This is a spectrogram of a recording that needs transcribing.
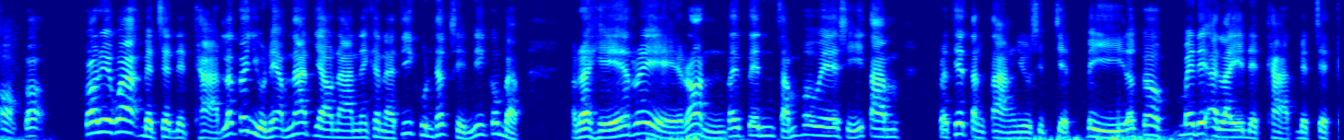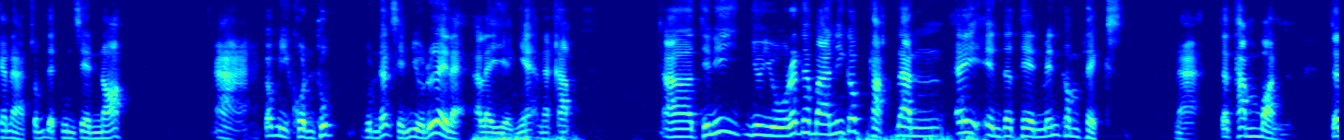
ออกก็ก็เรียกว่าเบ็ดเสร็จเด็ดขาด แล้วก็อยู่ในอำนาจยาวนานในขณะที่คุณทักษิณนี่ก็แบบระเหเร่ร่อนไปเป็นสัมภเวสีตามประเทศต่างๆ อยู่ 17 ปี แล้วก็ไม่ได้อะไรเด็ดขาดเบ็ดเสร็จขนาดสมเด็จทุนเซนเนาะอ่า ก็มีคนทุบคุณทักษิณอยู่เรื่อยแหละ อะไรอย่างเงี้ยนะครับ ทีนี้อยู่ๆรัฐบาลนี้ก็ผลักดันไอ้ entertainment complex นะจะทำบ่อน จะ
